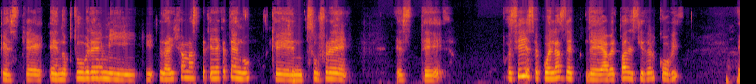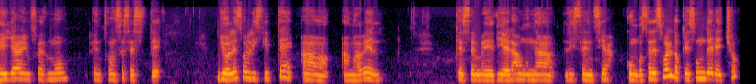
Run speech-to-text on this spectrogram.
Este, en octubre, mi, la hija más pequeña que tengo, que sufre, este, pues sí, secuelas de, de haber padecido el COVID, ella enfermó, entonces, este, yo le solicité a, a Mabel que se me diera una licencia con goce de sueldo, que es un derecho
